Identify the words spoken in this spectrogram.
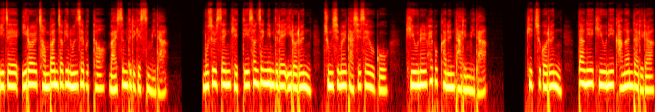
이제 1월 전반적인 운세부터 말씀드리겠습니다. 무술생 개띠 선생님들의 1월은 중심을 다시 세우고 기운을 회복하는 달입니다. 기축월은 땅의 기운이 강한 달이라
